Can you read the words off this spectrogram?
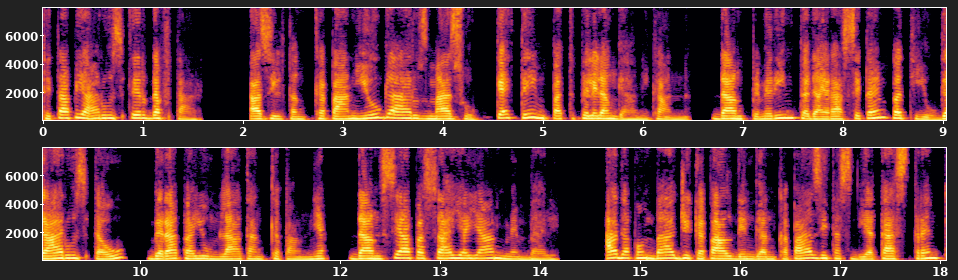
tetapi harus terdaftar. Hasil tangkapan juga harus masuk ke tempat pelelangan ikan, dan pemerintah daerah setempat juga harus tahu, berapa jumlah tangkapannya, dan siapa saya yang membeli. Ada pembaji kapal dengan kapasitas di atas 30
